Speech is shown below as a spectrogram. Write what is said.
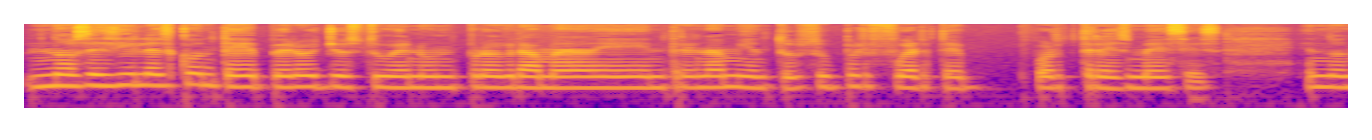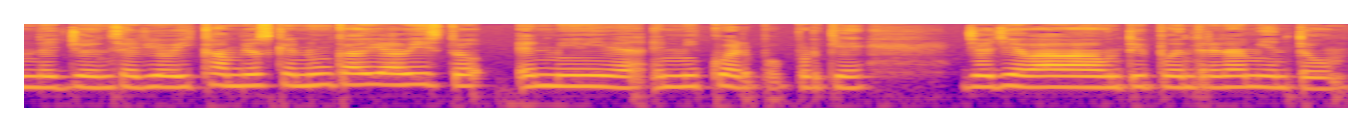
no sé si les conté, pero yo estuve en un programa de entrenamiento súper fuerte por tres meses, en donde yo en serio vi cambios que nunca había visto en mi vida, en mi cuerpo, porque yo llevaba un tipo de entrenamiento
